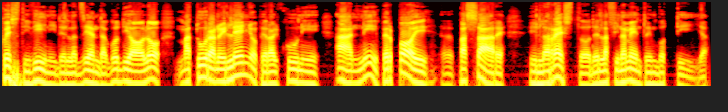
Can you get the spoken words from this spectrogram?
questi vini dell'azienda Godiolo maturano il legno per alcuni anni per poi eh, passare il resto dell'affinamento in bottiglia.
